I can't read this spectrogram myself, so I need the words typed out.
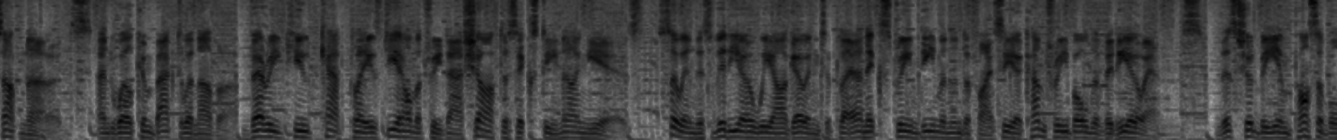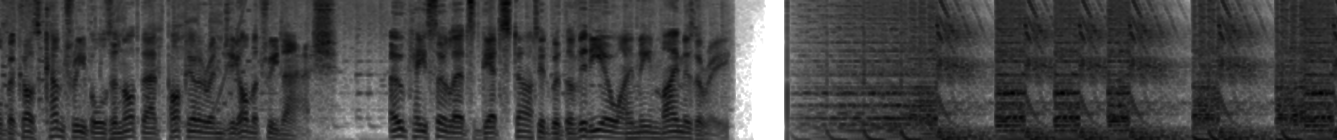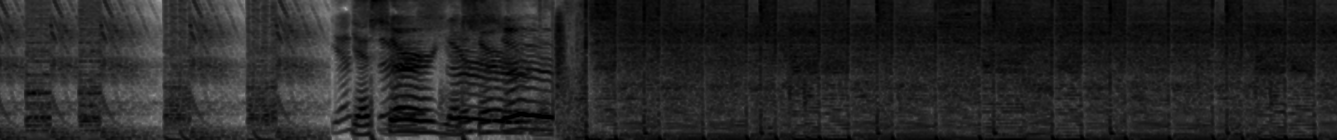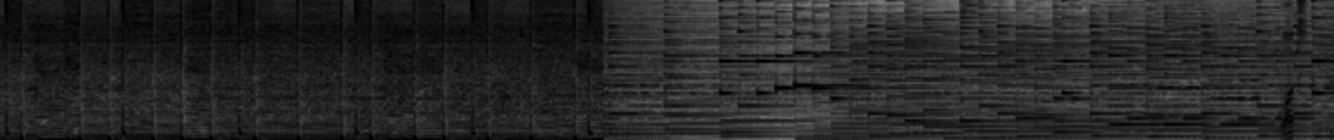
Sup nerds, and welcome back to another very cute cat plays Geometry Dash after 69 years. So in this video we are going to play an extreme demon and if I see a country ball the video ends. This should be impossible because country balls are not that popular in Geometry Dash. Okay so let's get started with the video I mean my misery. Yes, yes sir. Yes, sir. sir. Yes, sir. What?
